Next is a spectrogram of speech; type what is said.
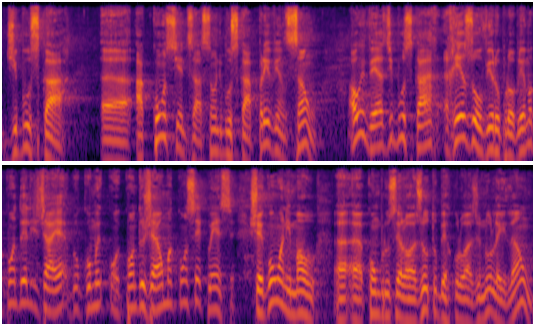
de buscar uh, a conscientização, de buscar a prevenção ao invés de buscar resolver o problema quando ele já é, quando já é uma consequência. Chegou um animal uh, uh, com brucelose ou tuberculose no leilão,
